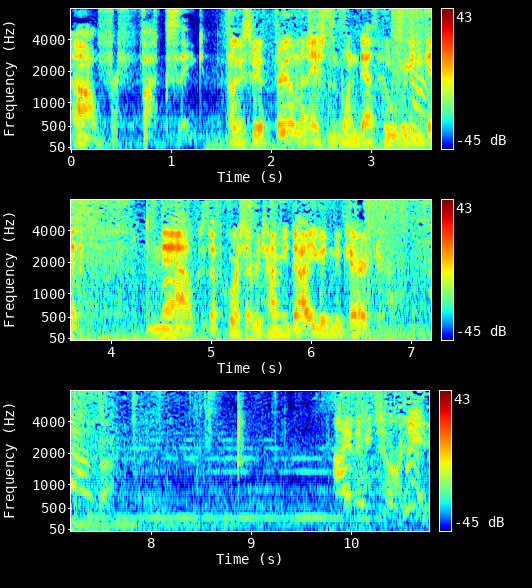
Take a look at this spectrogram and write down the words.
Oh, for fuck's sake. Okay, so we have three eliminations, one death. Who are we gonna get now? Because, of course, every time you die, you get a new character. Enemy turret here.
